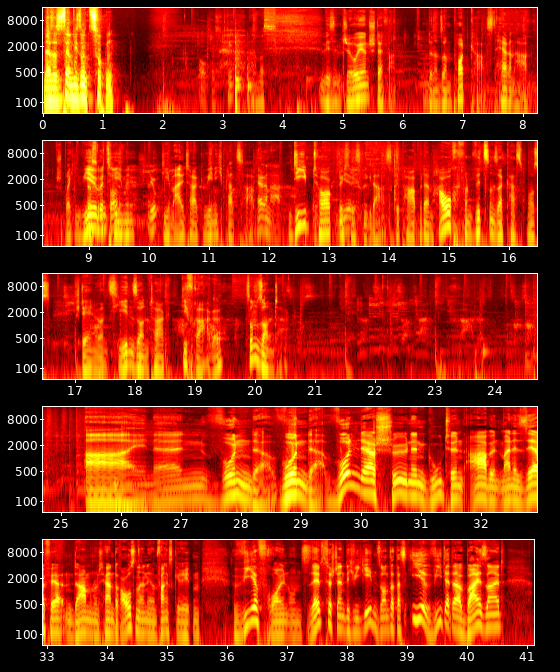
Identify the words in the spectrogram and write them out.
Also es ist dann wie so ein Zucken. Oh, wir sind Joey und Stefan und in unserem Podcast Herrenabend sprechen wir über Themen, die im Alltag wenig Platz haben. Herrenabend. Deep Talk durchs Whiskyglas, gepaart mit einem Hauch von Witz und Sarkasmus, stellen wir uns jeden Sonntag die Frage zum Sonntag. Einen wunder, wunder, wunderschönen guten Abend, meine sehr verehrten Damen und Herren draußen an den Empfangsgeräten. Wir freuen uns selbstverständlich wie jeden Sonntag, dass ihr wieder dabei seid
